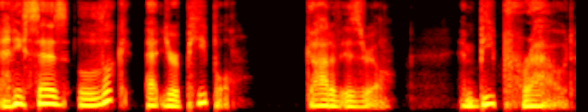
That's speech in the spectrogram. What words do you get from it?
and he says, Look at your people, God of Israel, and be proud.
